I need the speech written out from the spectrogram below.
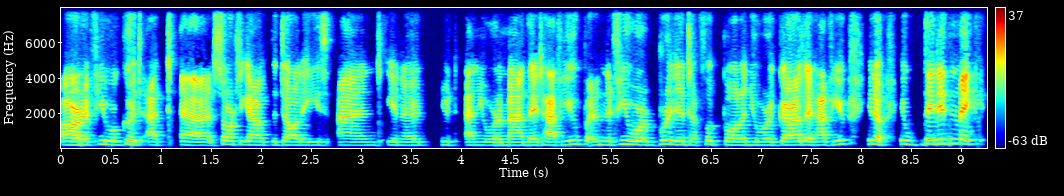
Or if you were good at uh, sorting out the dollies and you know, you, and you were a man, they'd have you. But and if you were brilliant at football and you were a girl, they'd have you. You know, it, they didn't make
